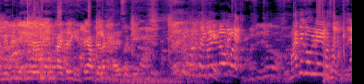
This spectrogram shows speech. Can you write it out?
आम्ही बी निघलेलो काहीतरी घेते आपल्याला खायसाठी. माझे जोडले बसायला.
